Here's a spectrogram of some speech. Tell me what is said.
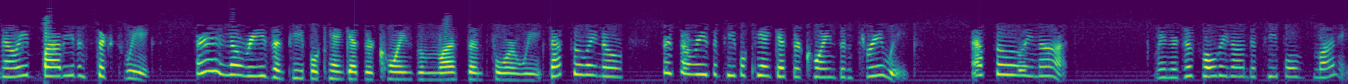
No, Bob, even six weeks. There is no reason people can't get their coins in less than four weeks. Absolutely no. There's no reason people can't get their coins in three weeks. Absolutely not. I mean, they're just holding on to people's money.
